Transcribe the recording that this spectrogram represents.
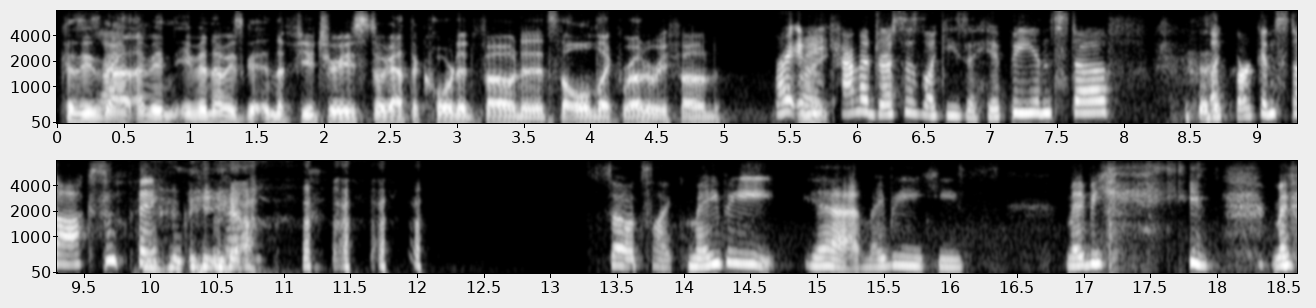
Because he's got. I mean, even though he's in the future, he's still got the corded phone, and it's the old like rotary phone. Right, and he kind of dresses like he's a hippie and stuff, like Birkenstocks and things. yeah. So it's like maybe, yeah, maybe he's, maybe he's, maybe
